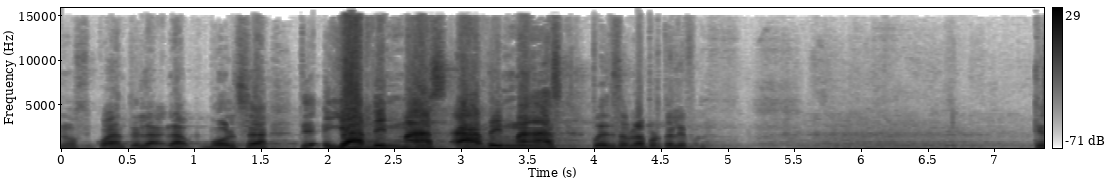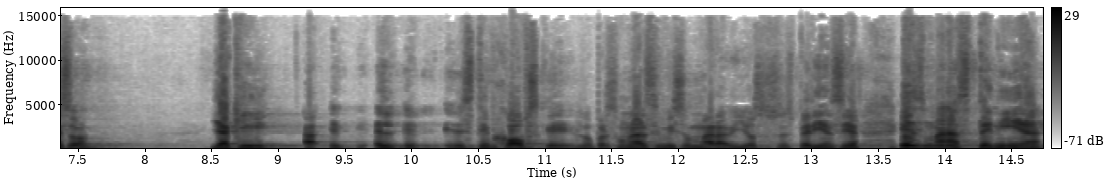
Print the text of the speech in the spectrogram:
no sé cuánto, la bolsa. Y además, además, puedes hablar por teléfono. ¿Qué son? Y aquí, ah, Steve Jobs, que lo personal se me hizo maravilloso su experiencia, es más, tenía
